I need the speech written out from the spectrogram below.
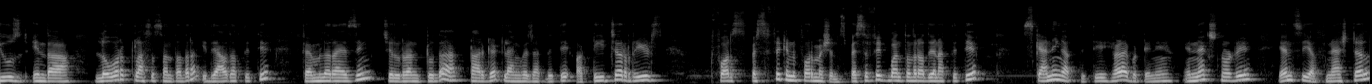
used in the lower classes ಅಂತಂದ್ರೆ ಇದು ಯಾವುದಾಗ್ತೈತಿ familiarising children to the target language ಆಗ್ತೈತಿ. A teacher reads for specific information specific ಬಂತಂದ್ರೆ ಅದು ಏನಾಗ್ತೈತಿ ಸ್ಕ್ಯಾನಿಂಗ್ ಆಗ್ತೈತಿ ಹೇಳಬಿಟ್ಟಿನಿ ಇನ್ನು ನೆಕ್ಸ್ಟ್ ನೋಡಿರಿ, N C F, national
